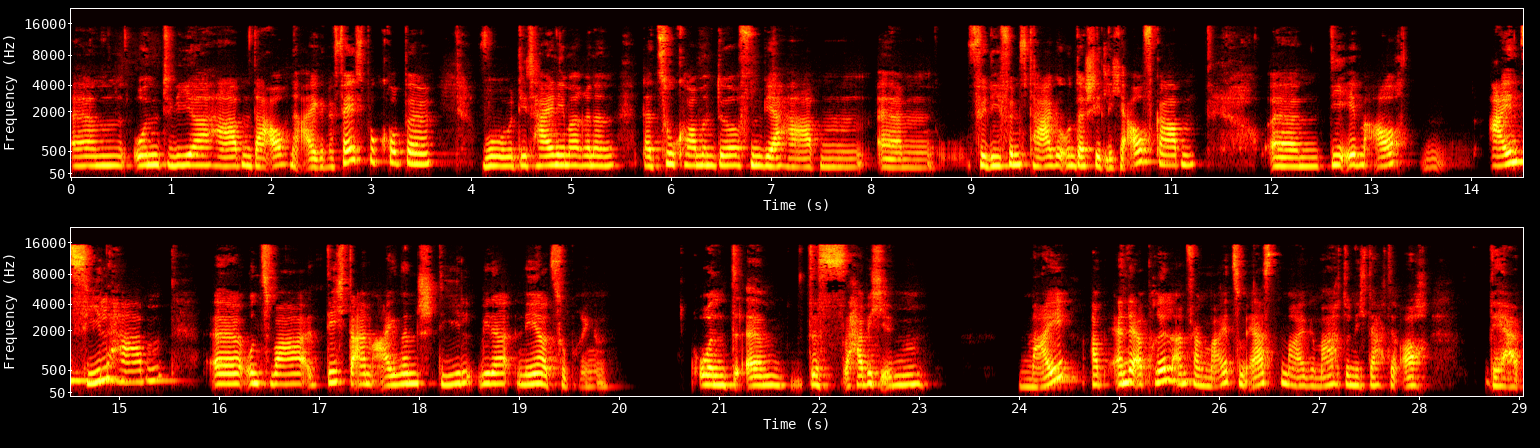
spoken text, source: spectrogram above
Ähm, und wir haben da auch eine eigene Facebook-Gruppe, wo die Teilnehmerinnen dazukommen dürfen. Wir haben ähm, für die fünf Tage unterschiedliche Aufgaben, ähm, die eben auch ein Ziel haben, äh, und zwar dich deinem eigenen Stil wieder näher zu bringen. Und ähm, das habe ich im Mai, ab Ende April, Anfang Mai zum ersten Mal gemacht und ich dachte, ach, wer,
